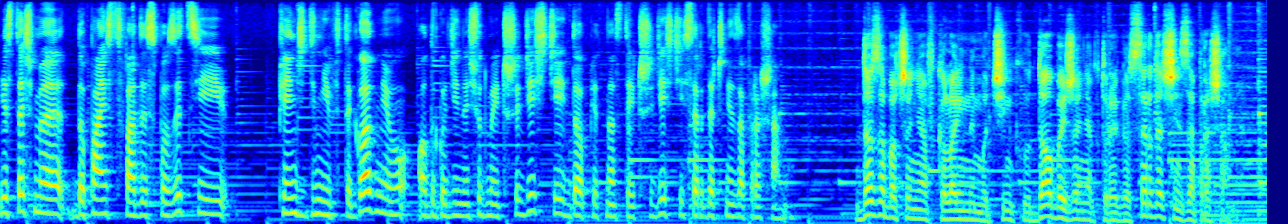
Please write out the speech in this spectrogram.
Jesteśmy do Państwa dyspozycji 5 dni w tygodniu od godziny 7.30 do 15.30. Serdecznie zapraszamy. Do zobaczenia w kolejnym odcinku, do obejrzenia którego serdecznie zapraszamy.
